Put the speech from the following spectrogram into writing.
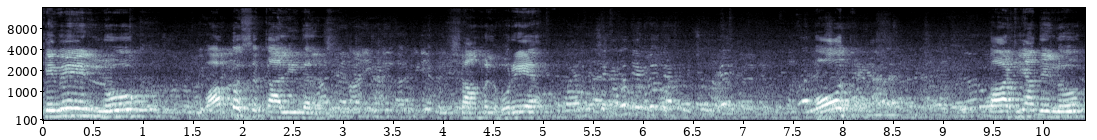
ਕਿਵੇਂ ਲੋਕ ਵਾਪਸ ਅਕਾਲੀ ਦਲ 'ਚ ਸ਼ਾਮਲ ਹੋ ਰਹੇ ਹੈ ਬਹੁਤ ਪਾਰਟੀਆਂ ਦੇ ਲੋਕ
